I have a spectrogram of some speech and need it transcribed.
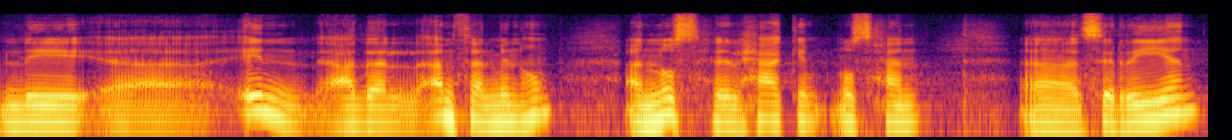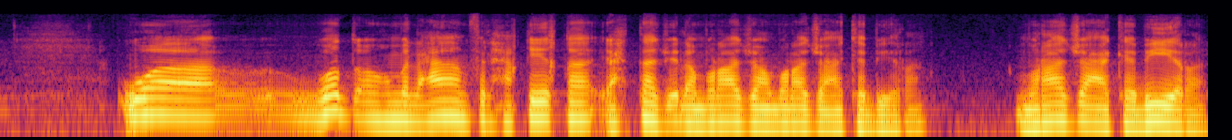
لإن هذا الأمثل منهم النصح للحاكم نصحا آه، سريا. ووضعهم العام في الحقيقة يحتاج إلى مراجعة مراجعة كبيرة مراجعة كبيرة.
